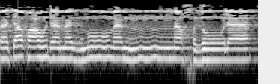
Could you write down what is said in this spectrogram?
فتقعد مذموما مخذولا.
